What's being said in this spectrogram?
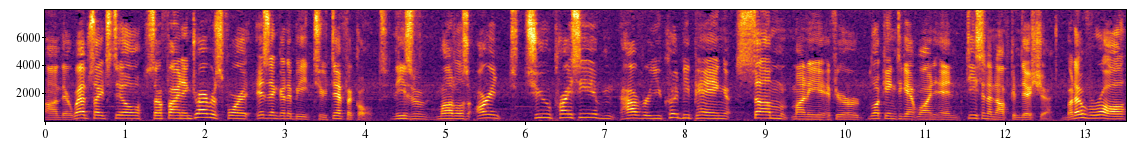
on their website still, so finding drivers for it isn't going to be too difficult. These models aren't too pricey, however, you could be paying some money if you're looking to get one in decent enough condition. But overall,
